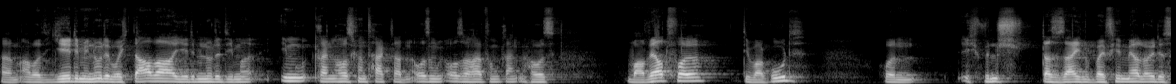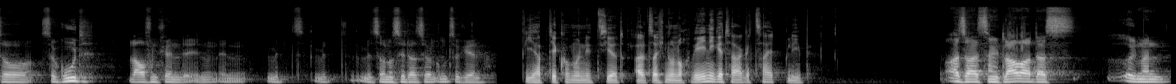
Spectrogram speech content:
Ähm, aber jede Minute, wo ich da war, jede Minute, die wir im Krankenhaus Kontakt hatten, außerhalb vom Krankenhaus, war wertvoll, die war gut. Und ich wünsche, dass es eigentlich bei viel mehr Leuten so, so gut laufen könnte, in, in, mit, mit, mit so einer Situation umzugehen. Wie habt ihr kommuniziert, als euch nur noch wenige Tage Zeit blieb? Also als dann klar war, dass irgendwann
